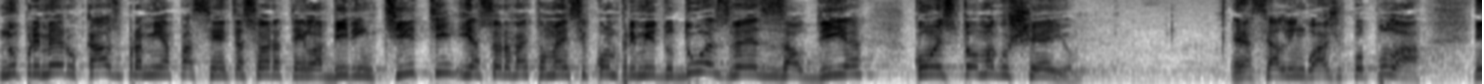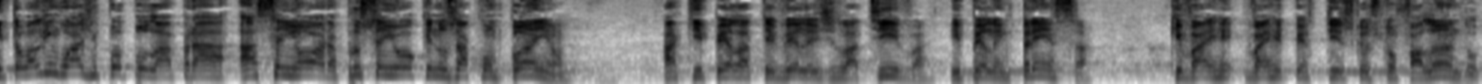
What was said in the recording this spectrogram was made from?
No primeiro caso, para minha paciente, a senhora tem labirintite e a senhora vai tomar esse comprimido duas vezes ao dia com o estômago cheio. Essa é a linguagem popular. Então, a linguagem popular para a senhora, para o senhor que nos acompanham aqui pela TV Legislativa e pela imprensa, que vai, vai repetir isso que eu estou falando,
